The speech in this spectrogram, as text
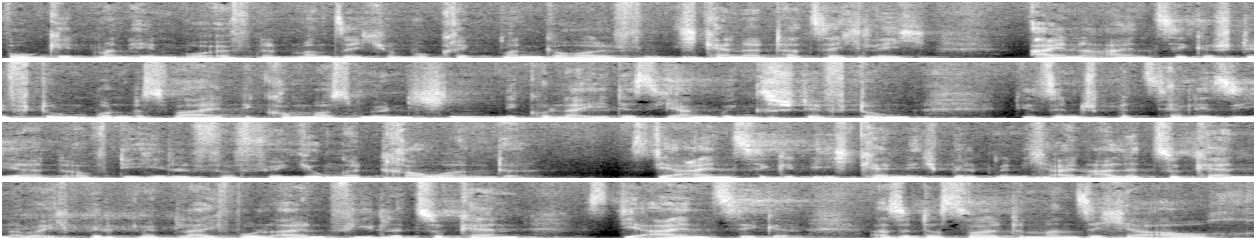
Wo geht man hin, wo öffnet man sich und wo kriegt man geholfen? Ich kenne tatsächlich eine einzige Stiftung bundesweit, die kommen aus München, Nikolaidis Young Wings Stiftung. Die sind spezialisiert auf die Hilfe für junge Trauernde. Ist die einzige, die ich kenne. Ich bilde mir nicht ein, alle zu kennen, aber ich bilde mir gleichwohl ein, viele zu kennen. Ist die einzige. Also das sollte man sicher auch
